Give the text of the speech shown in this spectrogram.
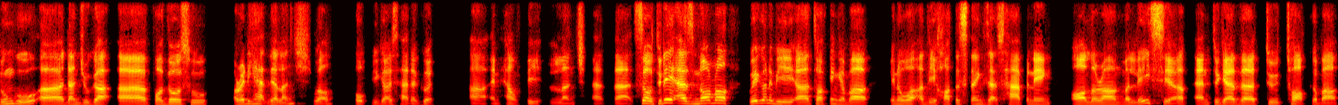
tunggu uh, dan juga uh, for those who already had their lunch, well, hope you guys had a good uh, and healthy lunch at that. So today, as normal, we're going to be uh, talking about you know what are the hottest things that's happening all around Malaysia, and together to talk about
